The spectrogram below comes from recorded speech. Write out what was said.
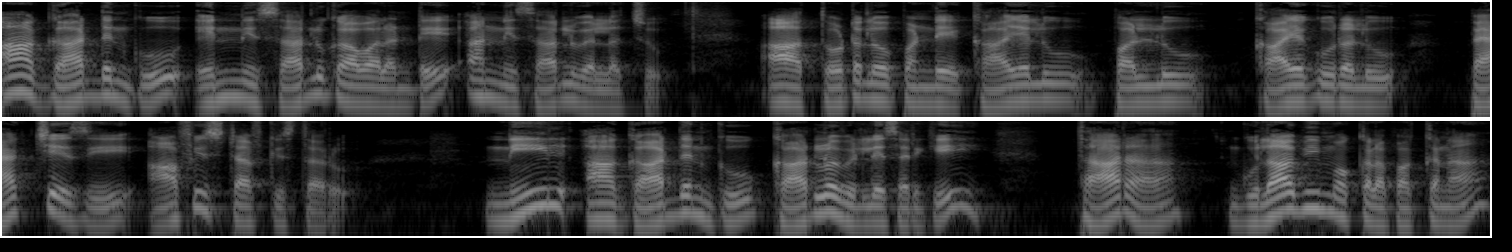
ఆ గార్డెన్కు ఎన్నిసార్లు కావాలంటే అన్నిసార్లు వెళ్ళొచ్చు. ఆ తోటలో పండే కాయలు పళ్ళు కాయగూరలు ప్యాక్ చేసి ఆఫీస్ స్టాఫ్కి ఇస్తారు. నీల్ ఆ గార్డెన్కు కారులో వెళ్ళేసరికి తార గులాబీ మొక్కల పక్కన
